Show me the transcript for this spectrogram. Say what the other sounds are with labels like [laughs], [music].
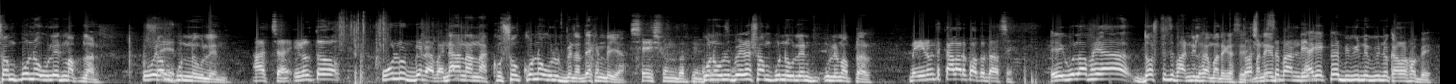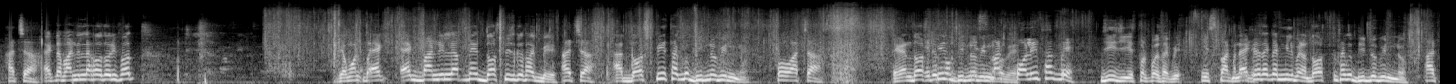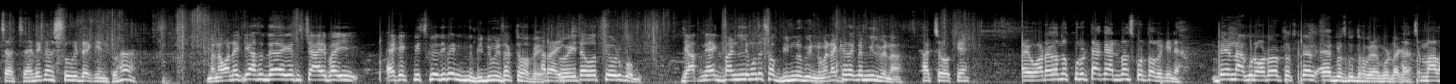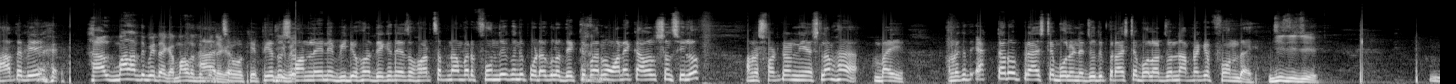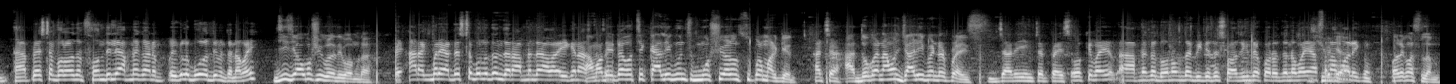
সম্পূর্ণ উলেন মাপলার সম্পূর্ণ উলেন। আচ্ছা এগুলো তো উল উঠবে না ভাই? না না না কোনো- উল উঠবে না দেখেন ভাইয়া। সেই সুন্দর কোনো উল উঠবে না সম্পূর্ণ উলেন উলেন মাপলার ভাই এর মধ্যে কালার কতটা আছে? এইগুলা ভাইয়া দশ পিসে বান্ডিল হয় আমাদের কাছে। মানে এক একটা বিভিন্ন বিভিন্ন কালার হবে। আচ্ছা। একটা বান্ডিল লেখা হতো রিফাত। যেমন এক এক বান্ডিলে আপনি দশ পিস করে থাকবে। আচ্ছা। আর দশ পিস থাকবে ভিন্ন ভিন্ন। ও আচ্ছা। এখানে দশ পিস এরকম ভিন্ন ভিন্ন স্মার্ট হবে। পলি থাকবে? জি জি স্পট পরে থাকবে। স্মার্ট মানে একটা একটা মিলবে না থাকবে ভিন্ন ভিন্ন। আচ্ছা আচ্ছা এটা কিন্তু সুবিধা কিন্তু হ্যাঁ। মানে অনেকে আছে দেখা গেছে চাই ভাই এক এক পিস করে দিবেন কিন্তু ভিন্ন ভিন্ন থাকতে হবে। তো এটা হচ্ছে ওরকম যে আপনি এক বান্ডিলের মধ্যে সব ভিন্ন ভিন্ন মানে একটা একটা মিলবে না। আচ্ছা ওকে ভাই অর্ডার কিন্তু কোনো টাকা অ্যাডভান্স করতে হবে কিনা? বের না কোনো অর্ডার অ্যাডভান্স করতে হবে না কোনো টাকা। আচ্ছা মাল হাতে পেয়ে? [laughs] মাল হাতে টাকা মাল হাতে আচ্ছা ওকে প্রিয় দর্শক অনলাইনে ভিডিও দেখে হোয়াটসঅ্যাপ নাম্বারে ফোন দিয়ে কিন্তু প্রোডাক্টগুলো দেখতে পারব। অনেক কালেকশন ছিল। আমরা শর্টকাট নিয়ে আসলাম হ্যাঁ। ভাই আমরা কিন্তু একটারও প্রাইসটা বলি না যদি প্রাইসটা বলার জন্য আপনাকে ফোন দেয়। জি জি জি। হ্যাঁ প্রাইসটা বলার জন্য ফোন দিলে আপনাকে এগুলো বলে দিবেন তো না ভাই? জি জি অবশ্যই বলে দেবো আমরা। আর একবার অ্যাড্রেসটা বলে দেন যারা আপনাদের আবার এখানে আমাদের এটা হচ্ছে কালীগঞ্জ মশিয়ারম সুপার মার্কেট আচ্ছা। আর দোকান আমার জারি এন্টারপ্রাইজ জারি এন্টারপ্রাইজ ওকে ভাই আপনাকে ধন্যবাদ ভিডিওতে সহযোগিতা করার জন্য। ভাই আসসালামু আলাইকুম। ওয়ালাইকুম আসসালাম।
